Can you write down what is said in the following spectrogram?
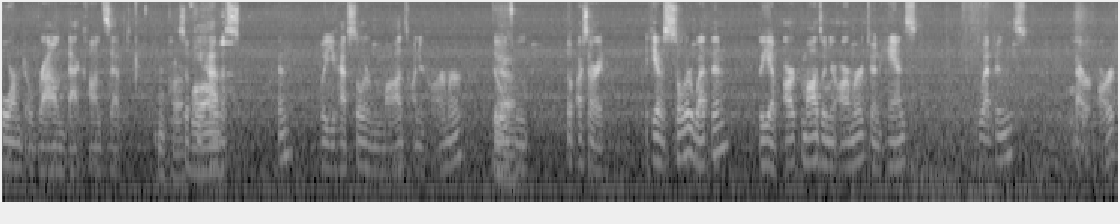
formed around that concept. Okay. So if well, you have a but you have solar mods on your armor, those Yeah. will oh, sorry, if you have a solar weapon, but you have arc mods on your armor to enhance weapons that are arc,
